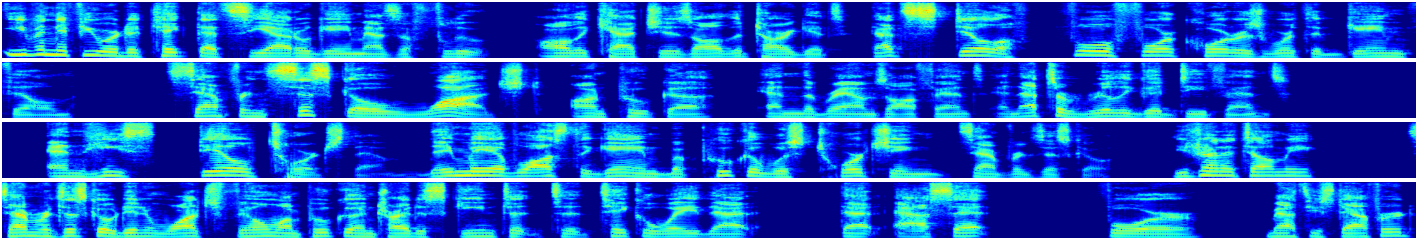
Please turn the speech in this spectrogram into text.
even if you were to take that Seattle game as a fluke, all the catches, all the targets, that's still a full four quarters worth of game film. San Francisco watched on Puka and the Rams offense, and that's a really good defense. And he still torched them. They may have lost the game, but Puka was torching San Francisco. You trying to tell me San Francisco didn't watch film on Puka and try to scheme to to take away that that asset for Matthew Stafford?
